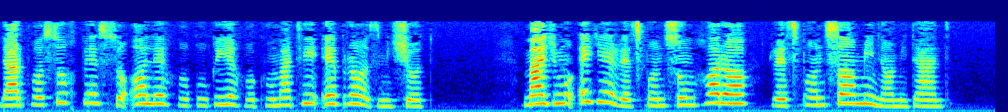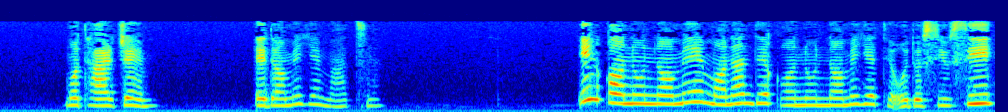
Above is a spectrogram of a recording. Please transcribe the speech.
در پاسخ به سؤال حقوقی حکومتی ابراز می شد. مجموعه رسپونسوم ها را رسپونسا می نامیدند. مترجم ادامه متن این قانوننامه مانند قانوننامه تئودوسیوسی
